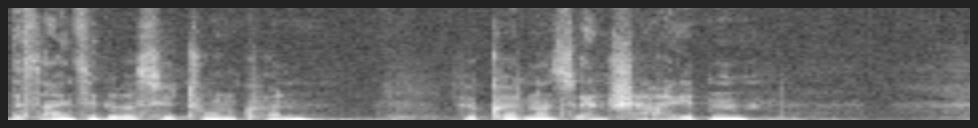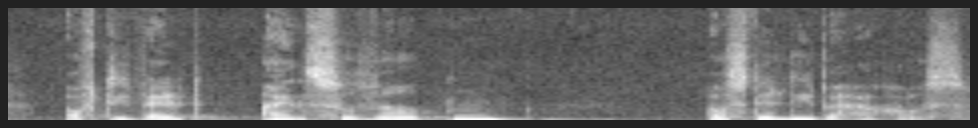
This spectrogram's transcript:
Das Einzige, was wir tun können, wir können uns entscheiden, auf die Welt einzuwirken aus der Liebe heraus.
